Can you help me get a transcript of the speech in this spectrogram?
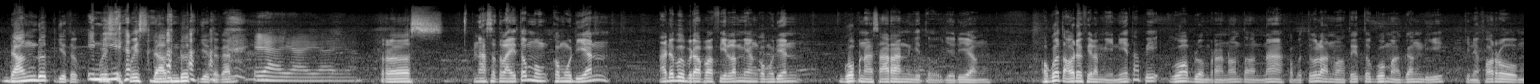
dangdut gitu, quiz quiz dangdut gitu kan. Iya iya iya iya. Terus, nah setelah itu kemudian ada beberapa film yang kemudian gue penasaran gitu. Jadi yang, oh gue tahu ada film ini tapi gue belum pernah nonton. Nah kebetulan waktu itu gue magang di Kineforum.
